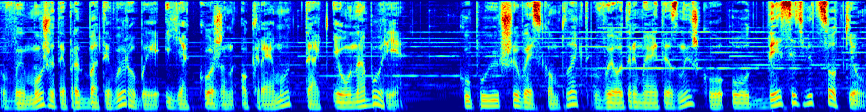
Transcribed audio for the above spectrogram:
Ви можете придбати вироби як кожен окремо, так і у наборі. Купуючи весь комплект, ви отримаєте знижку у 10%,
